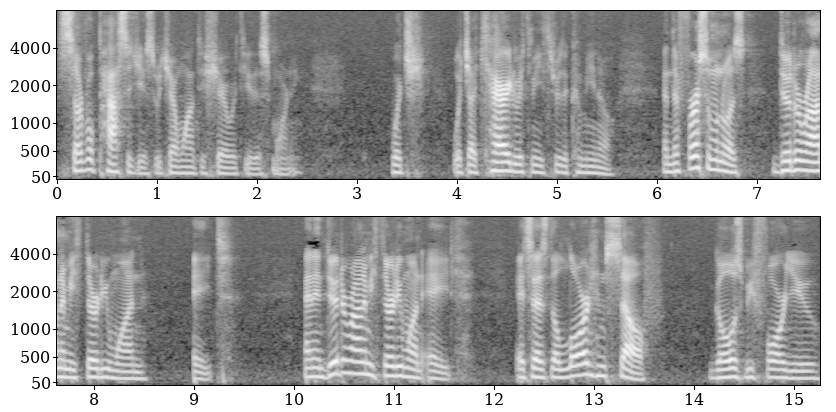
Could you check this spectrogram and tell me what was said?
several passages which I want to share with you this morning, which, which I carried with me through the Camino. And the first one was Deuteronomy 31 8. And in Deuteronomy 31 8, it says, The Lord Himself goes before you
